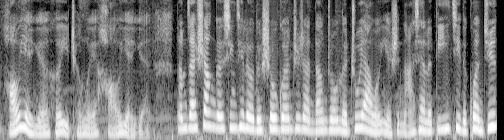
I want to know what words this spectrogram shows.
好演员何以成为好演员。那么在上个星期六的收官之战当中呢，朱亚文也是拿下了第一季的冠军。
